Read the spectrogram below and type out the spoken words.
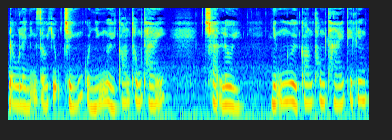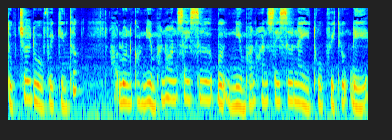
Đâu là những dấu hiệu chính của những người con thông thái? Trả lời những người con thông thái thì liên tục chơi đùa với kiến thức. Họ luôn có niềm hân hoan say sưa Bởi niềm hân hoan say sưa này thuộc về Thượng Đế.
